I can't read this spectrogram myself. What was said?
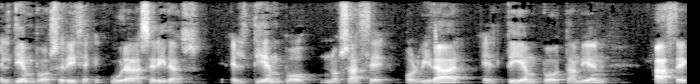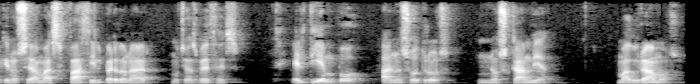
El tiempo se dice que cura las heridas. El tiempo nos hace olvidar. El tiempo también hace que nos sea más fácil perdonar muchas veces. El tiempo a nosotros nos cambia. Maduramos.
